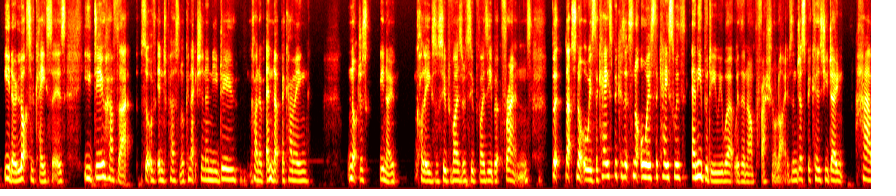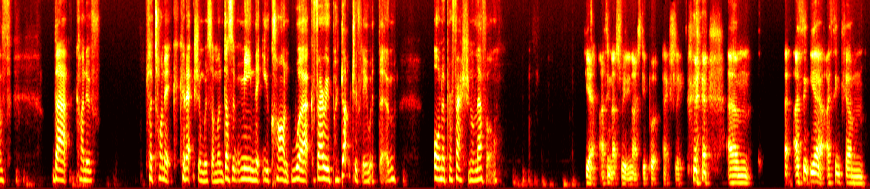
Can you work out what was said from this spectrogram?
you know lots of cases you do have that sort of interpersonal connection and you do kind of end up becoming not just you know colleagues or supervisor and supervisee but friends. But that's not always the case because it's not always the case with anybody we work with in our professional lives. And just because you don't have that kind of platonic connection with someone doesn't mean that you can't work very productively with them on a professional level yeah i think that's really nicely put actually. Um, i think yeah i think um,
